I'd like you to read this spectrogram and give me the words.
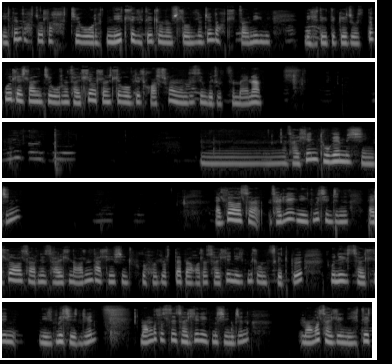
нэгтэн зохицуулах чиг үүрэгт нь нийтлэг итгэл үнэмшил үнэлэмжийн тогтолцоог нийгмийг нэгтгэдэг гэж үздэг. Үйл ажиллагааны чиг үүрэг нь соёлын уламжлалыг өвлүүлэх оршихуйн үндэс юм гэж үзсэн байна. Мм соёлын түгээмэл шинж нь Аливаа улс соёлын нэгдмэл шинж нь аливаа улс орны соёл нь олон талын шинж бүхий хувилбартай байх боловч соёлын нэгдмэл үндэс гэж буй түүнийг соёлын нэгдмэл шинж гэнэ. Монгол улсын соёлын нэгдмэл шинж нь Монгол соёлыг нэгтгэж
